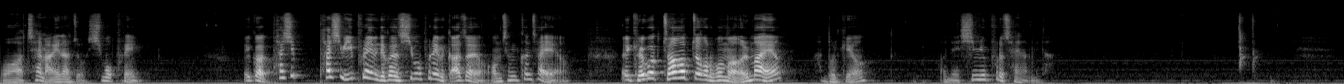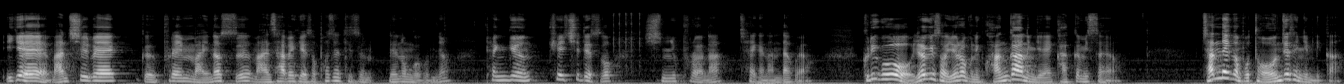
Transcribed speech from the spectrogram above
와 차이 많이 나죠 15프레임 그러니까 80, 82프레임인데 거기서 15프레임이 까져요 엄청 큰 차이에요 결국 종합적으로 보면 얼마예요? 한번 볼게요 어, 네, 16% 차이 납니다. 이게 1700 그 프레임 마이너스 1400에서 퍼센테이지 내놓은 거거든요. 평균 QHD에서도 16%나 차이가 난다고요. 그리고 여기서 여러분이 관가하는 게 가끔 있어요. 잔넥은 보통 언제 생깁니까?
